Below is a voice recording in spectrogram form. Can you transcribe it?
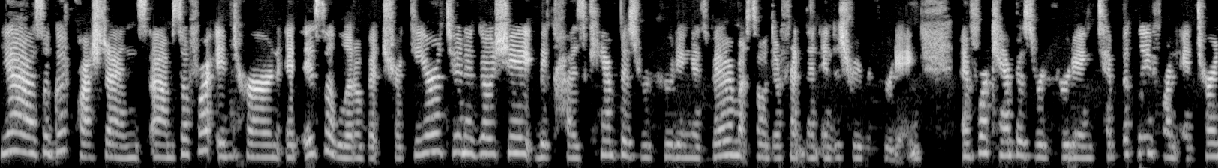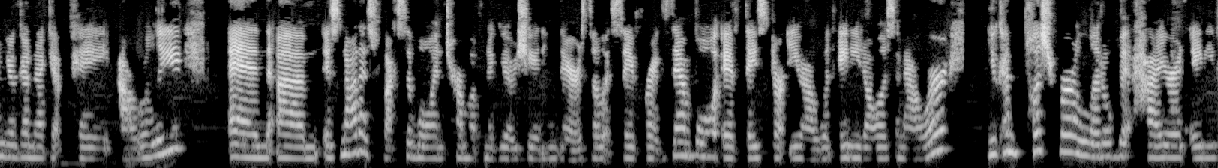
Yeah, so good questions. Um, so for intern, it is a little bit trickier to negotiate because campus recruiting is very much so different than industry recruiting. And for campus recruiting, typically for an intern, you're going to get paid hourly and um, it's not as flexible in terms of negotiating there. So let's say, for example, if they start you out with $80 an hour, you can push for a little bit higher at $85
